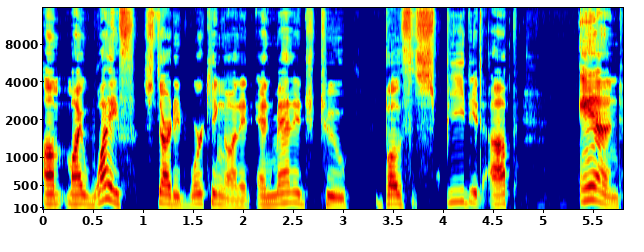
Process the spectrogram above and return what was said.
um, my wife started working on it and managed to both speed it up and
